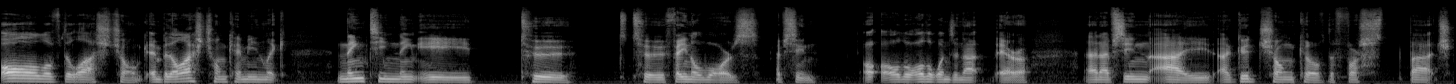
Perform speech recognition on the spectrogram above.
all of the last chunk. And by the last chunk, I mean like 1992 to Final Wars. I've seen all the all the ones in that era, and I've seen a a good chunk of the first batch.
